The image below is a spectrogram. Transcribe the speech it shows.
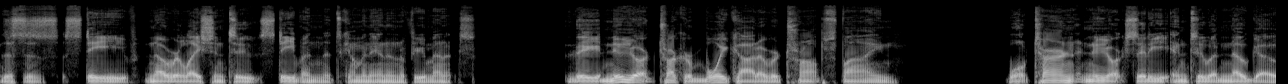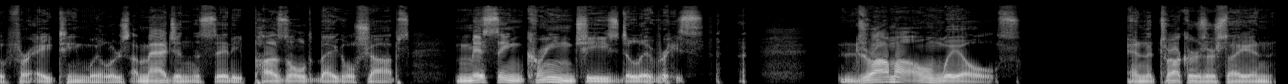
This is Steve, no relation to Stephen that's coming in in a few minutes. The New York trucker boycott over Trump's fine will turn New York City into a no go for 18 wheelers. Imagine the city puzzled bagel shops, missing cream cheese deliveries, drama on wheels. And the truckers are saying,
